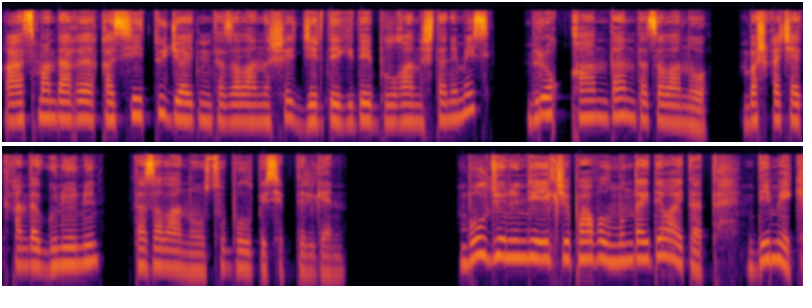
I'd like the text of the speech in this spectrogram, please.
асмандагы касиеттүү жайдын тазаланышы жердегидей булганыштан эмес бирок кандан тазалануу башкача айтканда күнөөнүн тазалануусу болуп эсептелген бул жөнүндө элчи пабыл мындай деп айтат. Демек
